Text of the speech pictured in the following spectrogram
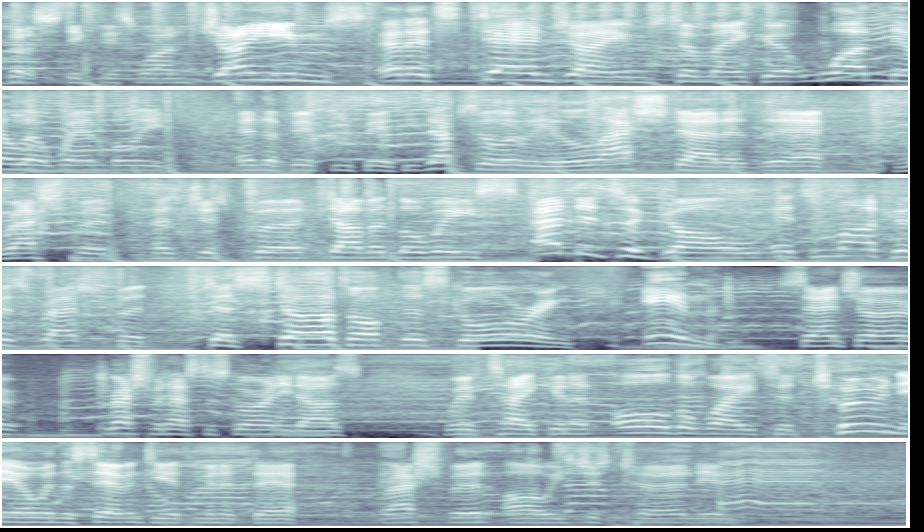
we've got to stick this one. James, and it's Dan James to make it 1-0 at Wembley in the 55th. He's absolutely lashed at it there. Rashford has just burnt David Luiz, and it's a goal. It's Marcus Rashford to start off the scoring in Sancho. Rashford has to score, and he does. We've taken it all the way to 2 0 in the 70th minute there. Rashford, oh, he's just turned him.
